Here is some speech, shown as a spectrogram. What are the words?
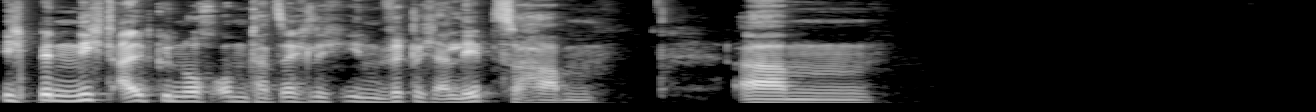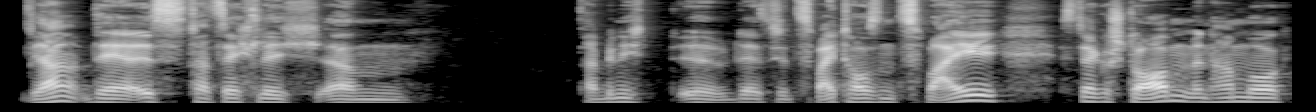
ich bin nicht alt genug, um tatsächlich ihn wirklich erlebt zu haben. Ähm, ja, der ist tatsächlich, ähm, da bin ich, äh, der ist jetzt 2002, ist der gestorben in Hamburg.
